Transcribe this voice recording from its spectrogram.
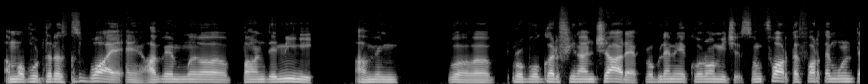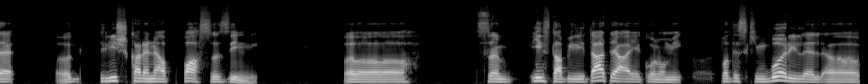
Am avut războaie, avem uh, pandemii, avem uh, provocări financiare, probleme economice. Sunt foarte, foarte multe uh, griji care ne apasă zilnic. Uh, sunt instabilitatea economică, toate schimbările uh,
